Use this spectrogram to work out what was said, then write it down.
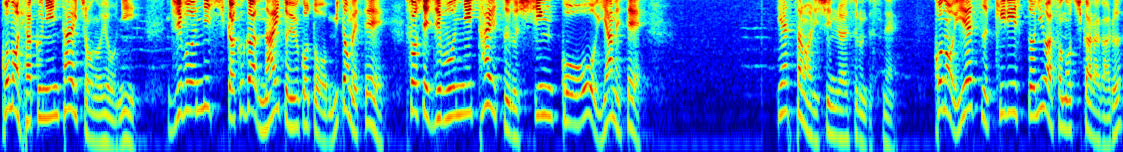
この百人隊長のように自分に資格がないということを認めてそして自分に対する信仰をやめてイエス様に信頼するんですね。このイエス・キリストにはその力がある。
